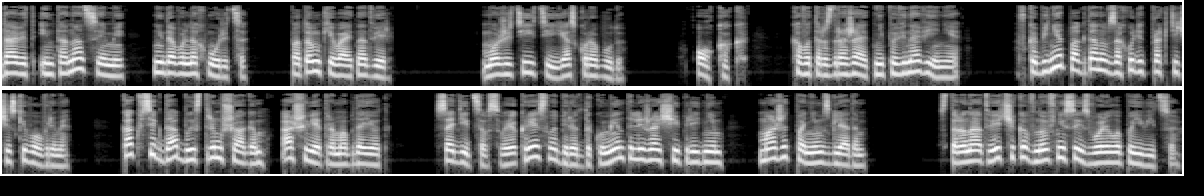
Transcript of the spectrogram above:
давит интонациями, недовольно хмурится, потом кивает на дверь. «Можете идти, я скоро буду». О, как! Кого-то раздражает неповиновение. В кабинет Богданов заходит практически вовремя. Как всегда, быстрым шагом, аж ветром обдает. Садится в свое кресло, берет документы, лежащие перед ним, мажет по ним взглядом. Сторона ответчика вновь не соизволила появиться.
